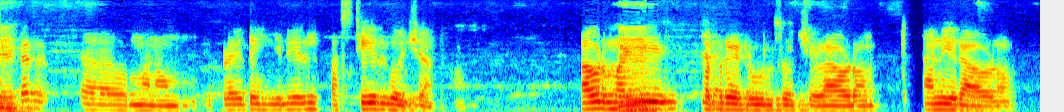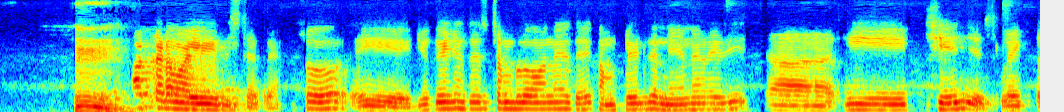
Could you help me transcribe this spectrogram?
లేటర్ మనం ఎప్పుడైతే ఇంజనీరింగ్ ఫస్ట్ ఇయర్కి వచ్చాను అప్పుడు మళ్ళీ సెపరేట్ రూల్స్ వచ్చి రావడం అన్ని రావడం. అక్కడ మళ్ళీ ఇది స్టెప్ సో ఈ ఎడ్యుకేషన్ సిస్టమ్లో అనేది కంప్లీట్గా నేను అనేది ఈ changes like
